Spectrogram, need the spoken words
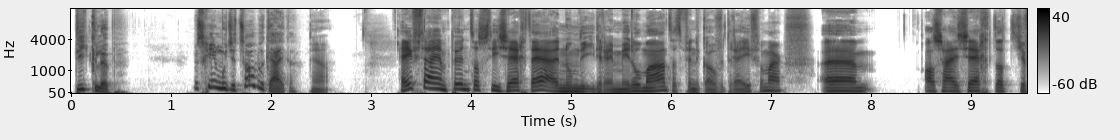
die club. Misschien moet je het zo bekijken. Heeft hij een punt als hij zegt, hè, hij noemde iedereen middelmaat, dat vind ik overdreven, maar ehm, als hij zegt dat je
